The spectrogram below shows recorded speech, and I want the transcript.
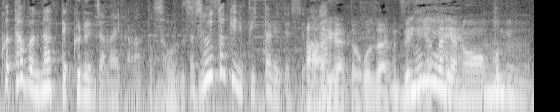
これ多分なってくるんじゃないかなと思うんです。そういう時にぴったりですよね。ありがとうございます。ぜひやっぱりあの、うん、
